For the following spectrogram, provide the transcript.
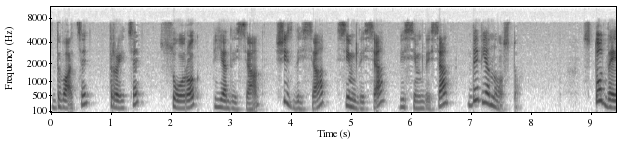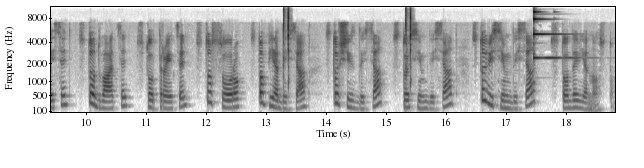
20, 30, 40, 50, 60, 70, 80, 90. 110, 120, 130, 140, 150, 160, 170, 180, 190.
